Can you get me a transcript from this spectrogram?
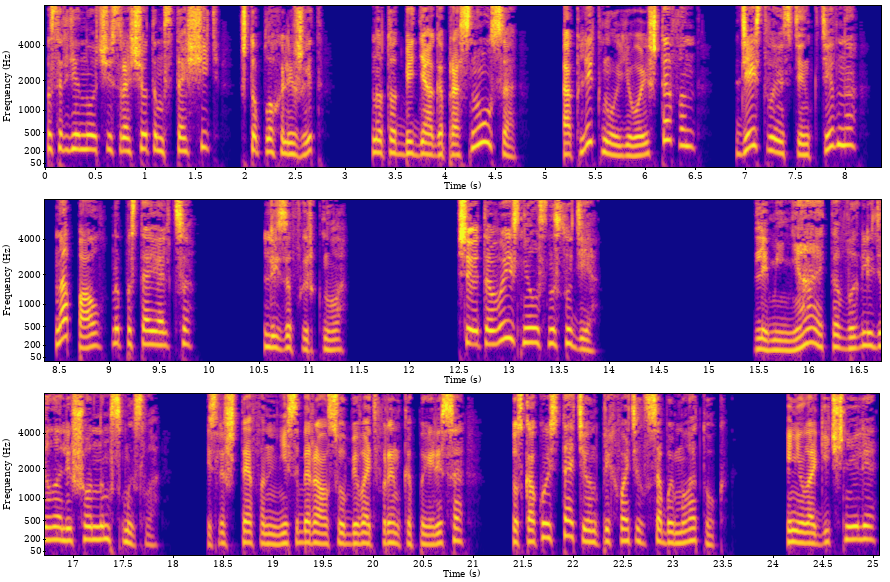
посреди ночи с расчетом стащить, что плохо лежит, но тот бедняга проснулся, окликнул его, и Штефан, действуя инстинктивно, напал на постояльца. Лиза фыркнула. Все это выяснилось на суде. Для меня это выглядело лишенным смысла. Если Штефан не собирался убивать Фрэнка Перриса, то с какой стати он прихватил с собой молоток? И не логичнее ли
